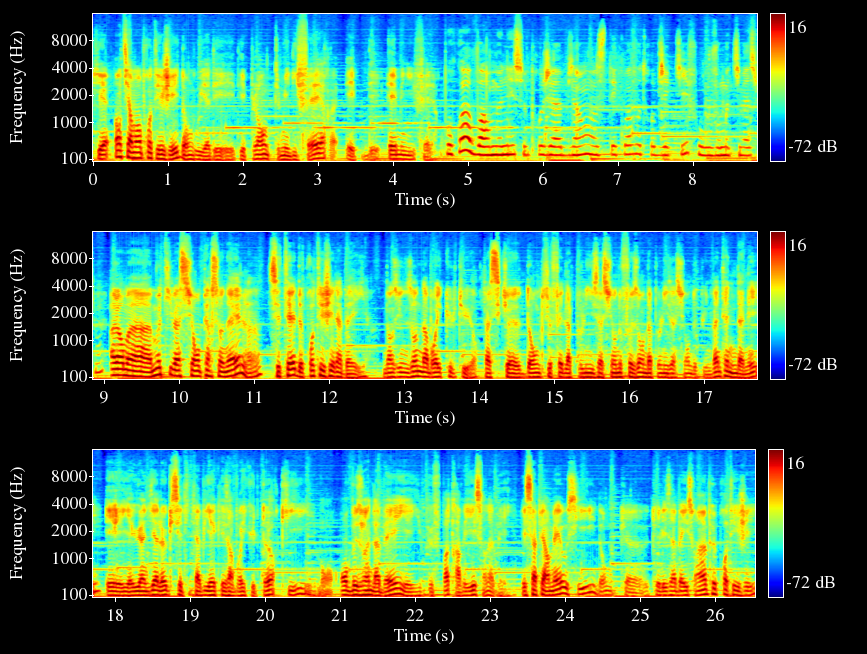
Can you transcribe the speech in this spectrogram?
qui est entièrement protégé, donc où il y a des, des plantes mellifères et des haies mellifères. Pourquoi avoir mené ce projet à bien? C'était quoi votre objectif ou vos motivations? Alors ma motivation personnelle, hein, c'était de protéger l'abeille dans une zone d'arboriculture. Parce que donc je fais de la pollinisation, nous faisons de la pollinisation depuis une vingtaine d'années. Et il y a eu un dialogue qui s'est établi avec les arboriculteurs qui bon, ont besoin de l'abeille et ils ne peuvent pas travailler sans l'abeille. Et ça permet aussi donc euh, que les abeilles soient un peu protégées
